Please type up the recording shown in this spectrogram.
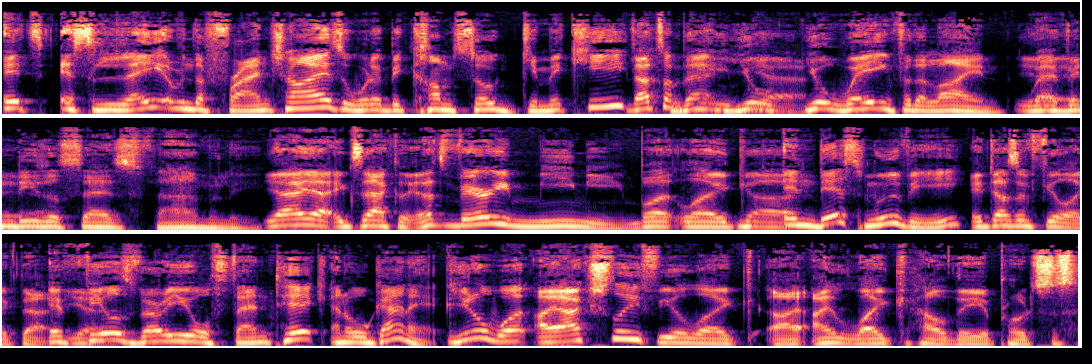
it's it's later in the franchise where it becomes so gimmicky. That's a that mean, you're yeah. you're waiting for the line Yeah, where Vin yeah, Diesel says family. Yeah, yeah, exactly. That's very memey, but like uh, In this movie, it doesn't feel like that. it feels very authentic and organic. You know what? I actually feel like I, I like how they approach this,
